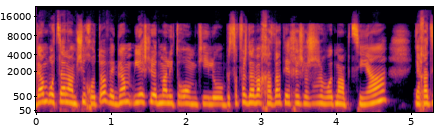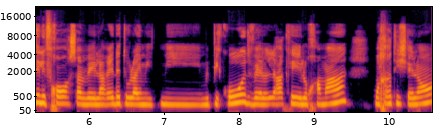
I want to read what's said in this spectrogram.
גם רוצה להמשיך אותו וגם יש לי עוד מה לתרום. כאילו בסופו של דבר חזרתי אחרי שלושה שבועות מהפציעה יכלתי לבחור עכשיו אה, לרדת אולי מפיקוד ורק אה, לוחמה. בחרתי שלא.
